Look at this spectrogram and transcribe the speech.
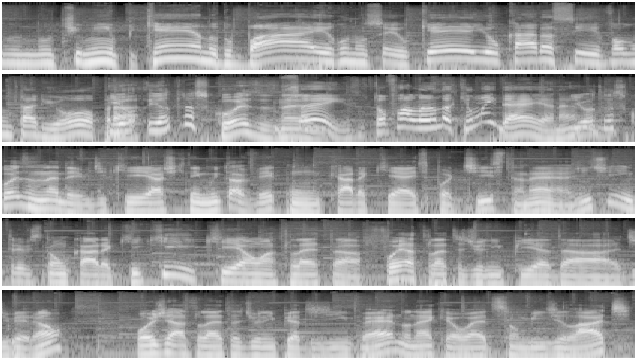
no timinho pequeno do bairro, não sei o que, e o cara se voluntariou pra. E, e outras coisas, né? Não sei, tô falando aqui uma ideia, né? E outras coisas, né, David, que acho que tem muito a ver com um cara que é esportista, né? A gente entrevistou um cara aqui que, que é um atleta, foi atleta de Olimpíada de verão, hoje é atleta de Olimpíada de inverno, né, que é o Edson Mindilati,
